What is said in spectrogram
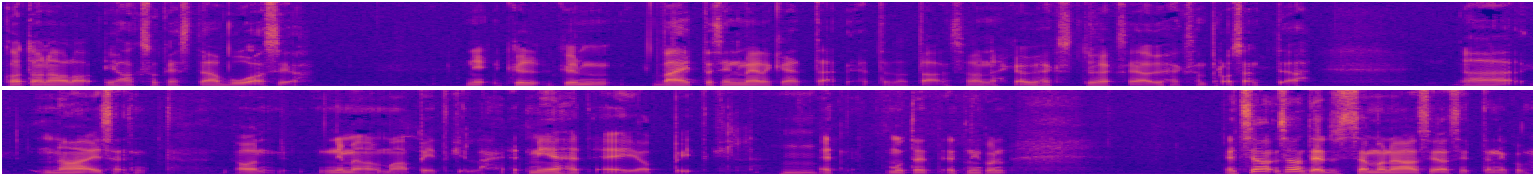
kotonaolojakso kestää vuosia. Niin kyllä, kyllä väittäisin melkein, että, että tota, se on ehkä 99 ja 9 prosenttia ää, naiset on nimenomaan pitkillä. Et miehet ei ole pitkillä. Mm. Et, mutta et, et, niin kun, et se, on, se on tietysti semmoinen asia sitten, niin kun,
